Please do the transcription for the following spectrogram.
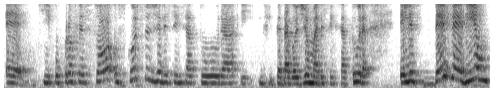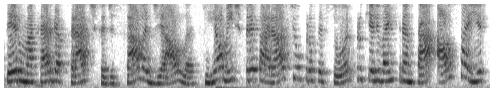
é que o professor, os cursos de licenciatura e, enfim, pedagogia, uma licenciatura, eles deveriam ter uma carga prática de sala de aula que realmente preparasse o professor para o que ele vai enfrentar ao sair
